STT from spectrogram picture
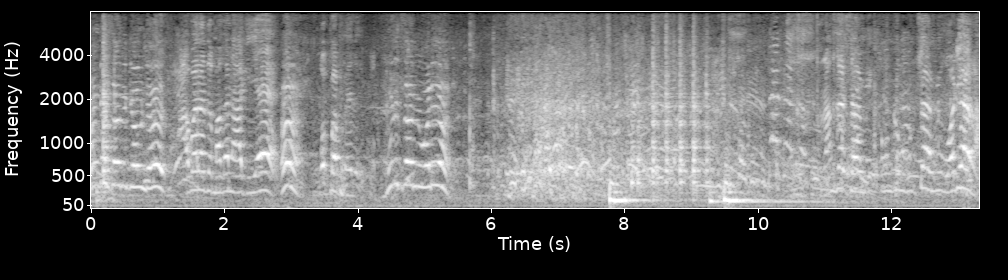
ரங்கசாமி கவுண்டர். அவரது மகன் ஆகிய அப்பா பேரு. முனிசாமி ஒடியார். ரங்கசாமி குன்று முச்சாமி ஓடியாரா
